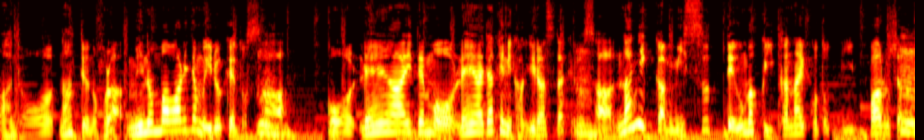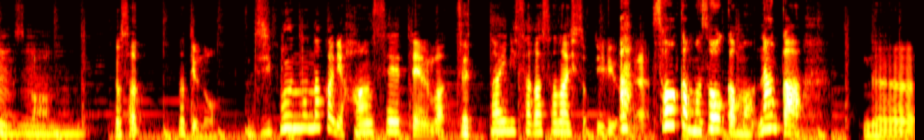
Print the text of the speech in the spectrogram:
あのなんていうのほら身の回りでもいるけどさ、こう恋愛でも恋愛だけに限らずだけどさ、何かミスってうまくいかないことっていっぱいあるじゃないですか。うんうんさなんていうの自分の中に反省点は絶対に探さない人っているよね。あ。そうかもそうかも。なんかねえ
